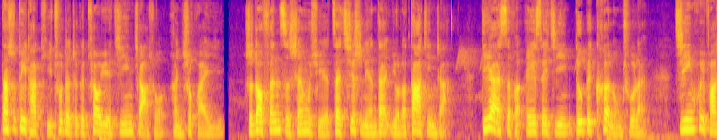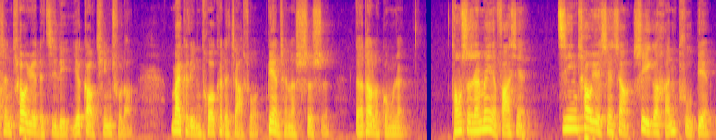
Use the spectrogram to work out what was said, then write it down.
但是对他提出的这个跳跃基因假说很是怀疑。直到分子生物学在七十年代有了大进展，DS 和 AC 基因都被克隆出来，基因会发生跳跃的机理也搞清楚了，麦克林托克的假说变成了事实，得到了公认。同时，人们也发现，基因跳跃现象是一个很普遍、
